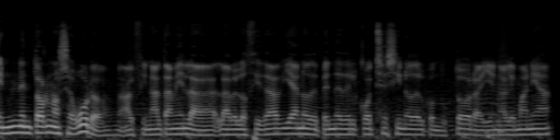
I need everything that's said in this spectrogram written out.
en un entorno seguro. Al final también la, la velocidad ya no depende del coche, sino del conductor. Ahí en Alemania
